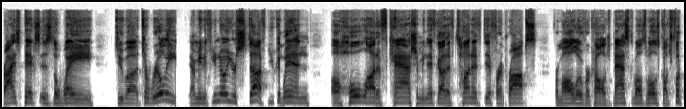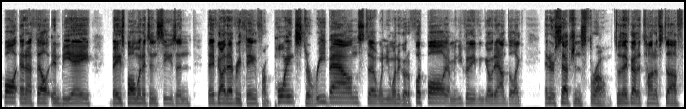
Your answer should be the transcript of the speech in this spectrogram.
Prize Picks is the way to uh to really, I mean, if you know your stuff, you can win a whole lot of cash. I mean, they've got a ton of different props from all over college basketball as well as college football, NFL, NBA, baseball when it's in season. They've got everything from points to rebounds to when you want to go to football. I mean, you can even go down to like interceptions thrown. So they've got a ton of stuff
